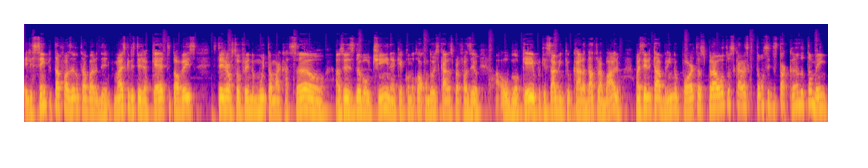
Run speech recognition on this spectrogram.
Ele sempre tá fazendo o trabalho dele. Por mais que ele esteja quieto, talvez esteja sofrendo muita marcação, às vezes double team, né, que é quando colocam dois caras para fazer o, bloqueio, porque sabem que o cara dá trabalho, mas ele tá abrindo portas para outros caras que estão se destacando também.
